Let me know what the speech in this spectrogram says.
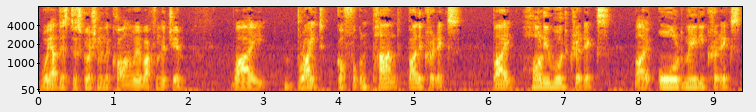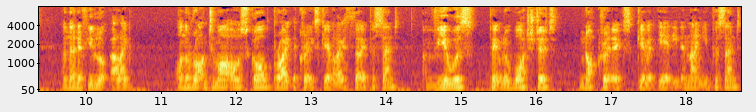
We had this discussion in the car on the way back from the gym. Why Bright got fucking panned by the critics, by Hollywood critics, by old media critics, and then if you look at like on the Rotten Tomatoes score, Bright the critics gave it like a thirty percent. Viewers, people who watched it, not critics, give it eighty to ninety percent.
